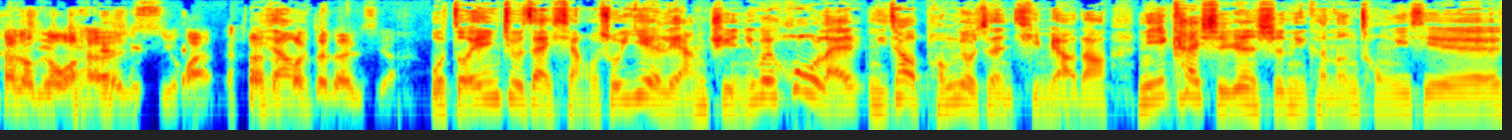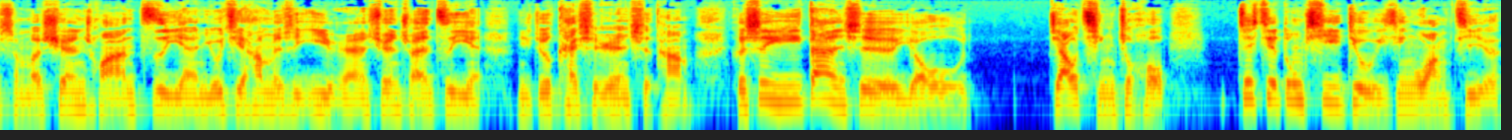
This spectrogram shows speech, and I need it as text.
那首歌我很喜欢，你知道 我真的很喜欢。我昨天就在想，我说叶良俊，因为后来你知道朋友是很奇妙的啊。你一开始认识你，可能从一些什么宣传字眼，尤其他们是艺人，宣传字眼，你就开始认识他们。可是，一旦是有交情之后，这些东西就已经忘记了。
